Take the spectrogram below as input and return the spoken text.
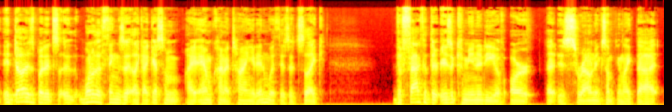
it does, but it's uh, one of the things that like I guess I'm I am kind of tying it in with is it's like the fact that there is a community of art that is surrounding something like that.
